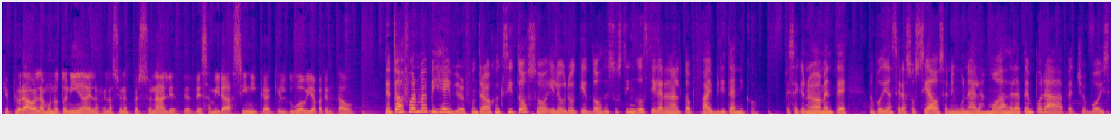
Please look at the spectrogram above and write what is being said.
que exploraban la monotonía de las relaciones personales desde esa mirada cínica que el dúo había patentado. De todas formas, Behavior fue un trabajo exitoso y logró que dos de sus singles llegaran al top 5 británico. Pese a que nuevamente no podían ser asociados a ninguna de las modas de la temporada, Pet Shop Boys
